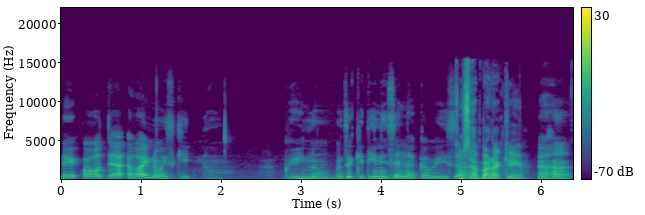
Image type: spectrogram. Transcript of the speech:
The auda- Ay, no, es que. No. Güey, no. O sea, ¿qué tienes en la cabeza? O sea, ¿para qué? Ajá.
